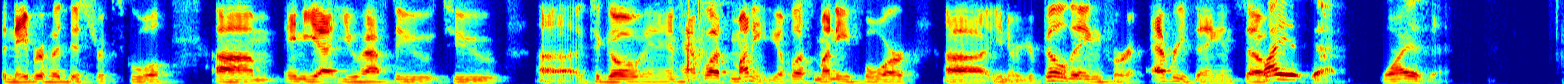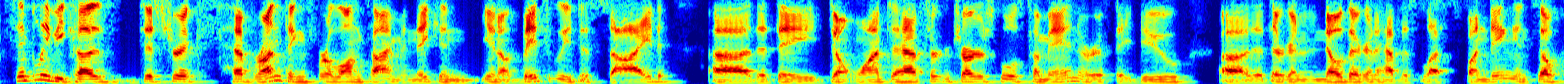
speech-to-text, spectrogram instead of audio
the neighborhood district school, um, and yet you have to to uh, to go and have less money. You have less money for uh, you know your building for everything, and so why is that? Why is that? Simply because districts have run things for a long time, and they can you know basically decide uh, that they don't want to have certain charter schools come in, or if they do, uh, that they're going to know they're going to have this less funding. And so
